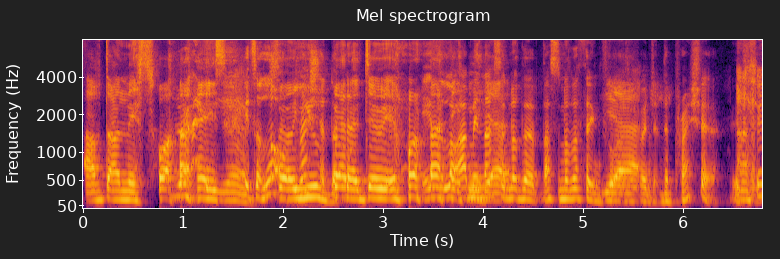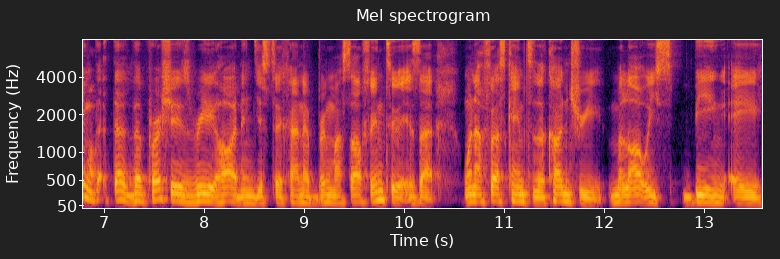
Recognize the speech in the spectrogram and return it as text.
I've done this twice. It's a lot So of you pressure, though. better do it right. It's a lot. I mean, that's Yeah. another. That's another thing for Yeah. us, the pressure. And I think that, that the pressure is really hard, and just to kind of bring myself into it, is that when I first came to the country, Malawi being a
